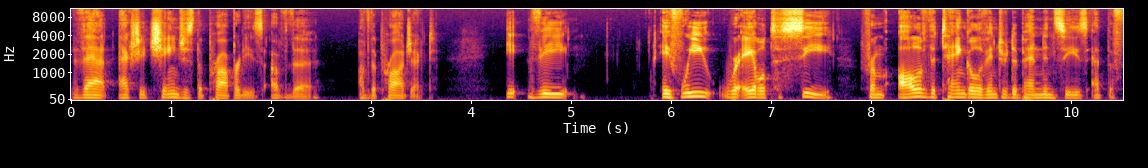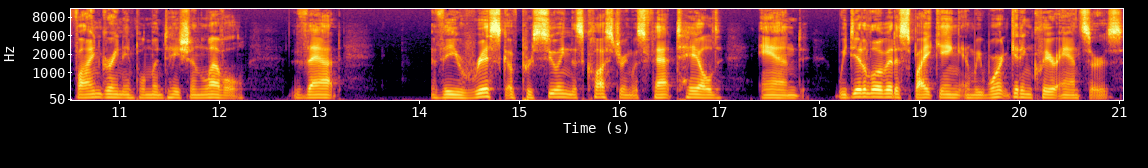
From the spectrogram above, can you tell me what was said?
that actually changes the properties of the of the project. It, the if we were able to see from all of the tangle of interdependencies at the fine grain implementation level that the risk of pursuing this clustering was fat tailed and we did a little bit of spiking and we weren't getting clear answers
